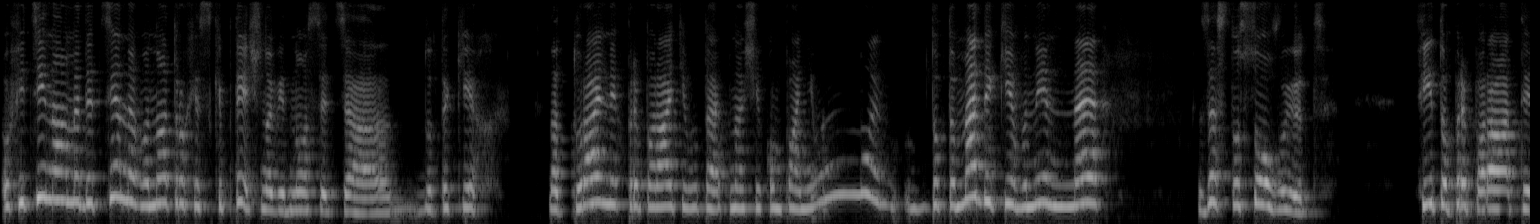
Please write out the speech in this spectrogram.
офіційна медицина вона трохи скептично відноситься до таких натуральних препаратів, так в нашій компанії. Ну, тобто медики вони не застосовують фітопрепарати,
